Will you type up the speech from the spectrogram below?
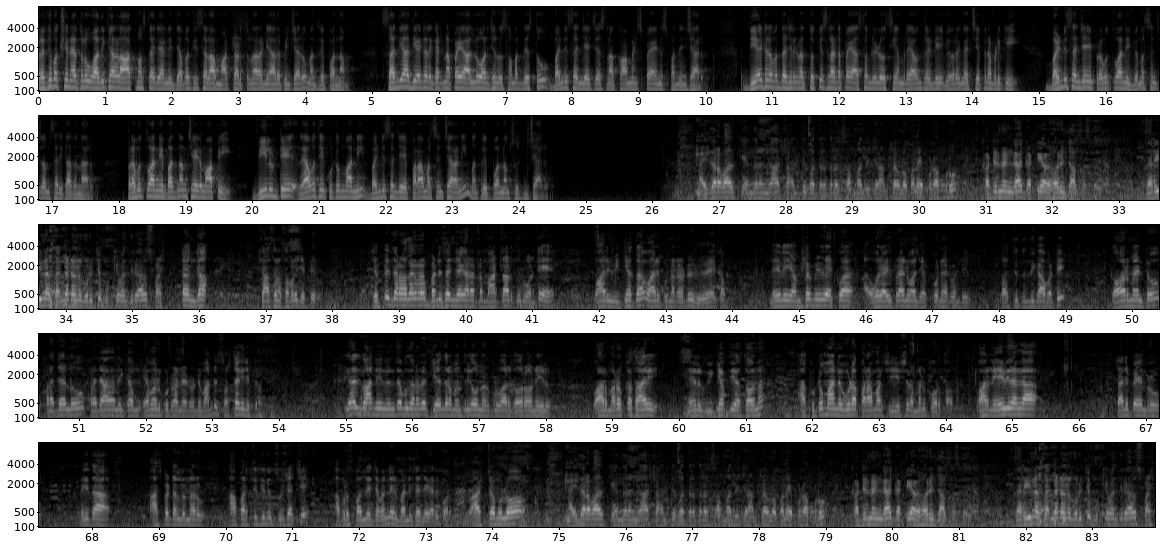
ప్రతిపక్ష నేతలు అధికారుల ఆత్మస్థైర్యాన్ని దెబ్బతీసేలా మాట్లాడుతున్నారని ఆరోపించారు మంత్రి పొన్నం. సంధ్యా థియేటర్ ఘటనపై అల్లు అర్జున్ సమర్థిస్తూ బండి సంజయ్ చేసిన కామెంట్స్పై ఆయన స్పందించారు. థియేటర్ వద్ద జరిగిన తొక్కిసలాటపై అసెంబ్లీలో సీఎం రేవంత్ రెడ్డి వివరంగా చెప్పినప్పటికీ బండి సంజయ్ ప్రభుత్వాన్ని విమర్శించడం సరికాదన్నారు. ప్రభుత్వాన్ని బద్నాం చేయడం ఆపి వీలుంటే రేవతి కుటుంబాన్ని బండి సంజయ్ పరామర్శించాలని మంత్రి పొన్నం సూచించారు. హైదరాబాద్ కేంద్రంగా శాంతి భద్రతలకు సంబంధించిన అంశాల లోపల ఎప్పుడప్పుడు కఠినంగా గట్టిగా వ్యవహరించాల్సి వస్తుంది. జరిగిన సంఘటన గురించి ముఖ్యమంత్రి గారు స్పష్టంగా శాసనసభలో చెప్పారు. చెప్పిన తర్వాత బండి సంజయ్ గారు అట్లా మాట్లాడుతున్నారు అంటే వారి విజ్ఞత వారికి ఉన్నటువంటి వివేకం. నేను ఈ అంశం మీద ఎక్కువ ఎవరి అభిప్రాయాన్ని వాళ్ళు చెప్పుకునేటువంటి పరిస్థితి ఉంది కాబట్టి గవర్నమెంట్ ప్రజలు ప్రజానికం ఏమనుకుంటారు అనేటువంటి మాటని స్పష్టంగా చెప్పినాం. ఇక వారు నేను ఇంతకుముందు అన్నట్టు కేంద్ర మంత్రిగా ఉన్నప్పుడు వారు గౌరవనీయులు. వారు మరొక్కసారి నేను విజ్ఞప్తి చేస్తా ఉన్నా ఆ కుటుంబాన్ని కూడా పరామర్శ చేసి రమ్మని కోరుతా ఉన్నా. వారిని ఏ విధంగా చనిపోయినరు మిగతా హాస్పిటల్ ఉన్నారు ఆ పరిస్థితిని చూసొచ్చి అప్పుడు స్పందించమని నేను బండి సంజయ్ గారిని కోరుతాను రాష్ట్రంలో హైదరాబాద్ కేంద్రంగా శాంతి భద్రతలకు సంబంధించిన అంశాల లోపల ఎప్పుడప్పుడు కఠినంగా గట్టిగా వ్యవహరించాల్సి వస్తుంది. జరిగిన సంఘటన గురించి ముఖ్యమంత్రి గారు స్పష్టం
